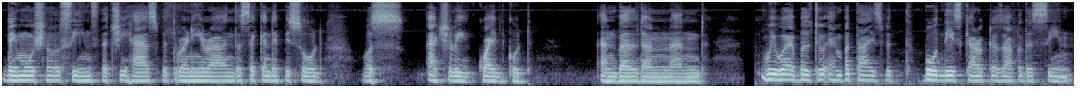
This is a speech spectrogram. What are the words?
The emotional scenes that she has with Rhaenyra in the second episode was actually quite good and well done and we were able to empathize with both these characters after this scene.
